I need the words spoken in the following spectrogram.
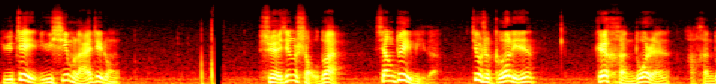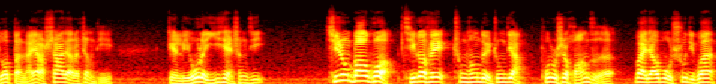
与这与希姆莱这种血腥手段相对比的，就是格林给很多人啊，很多本来要杀掉的政敌，给留了一线生机，其中包括齐格飞冲锋队中将、普鲁士皇子、外交部书记官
